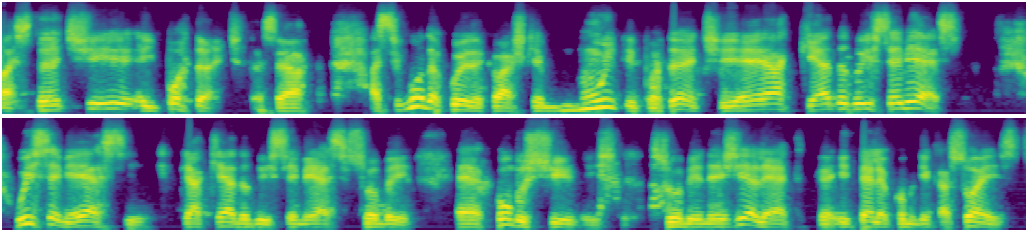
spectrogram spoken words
bastante importante, tá certo? A segunda coisa que eu acho que é muito importante é a queda do ICMS. O ICMS, que é a queda do ICMS sobre é, combustíveis, sobre energia elétrica e telecomunicações,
